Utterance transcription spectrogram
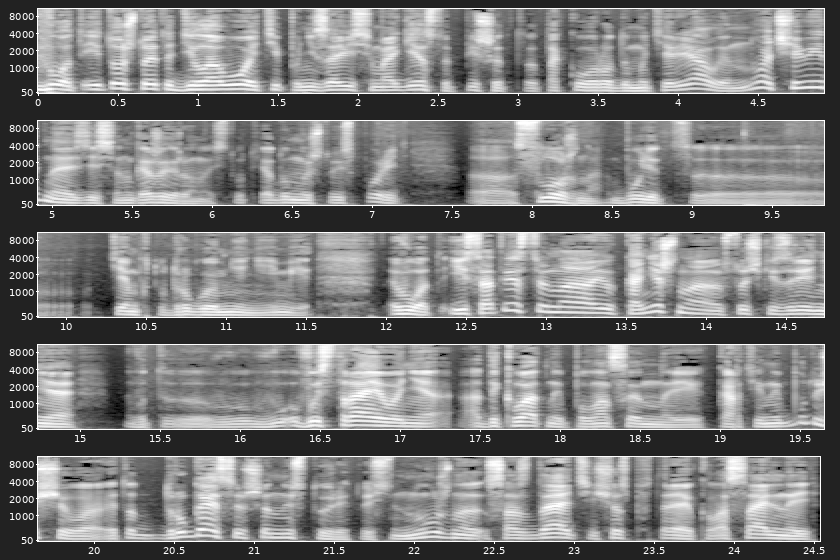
Вот, и то, что это деловое, типа независимое агентство пишет такого рода материалы, ну, очевидная здесь ангажированность. Тут, я думаю, что и спорить э, сложно будет э, тем, кто другое мнение имеет. Вот, и, соответственно, конечно, с точки зрения вот, э, выстраивание адекватной, полноценной картины будущего, это другая совершенно история. То есть нужно создать, еще раз повторяю, колоссальный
